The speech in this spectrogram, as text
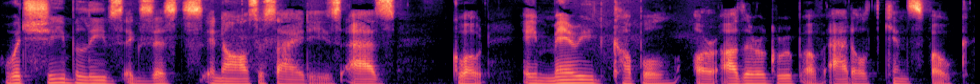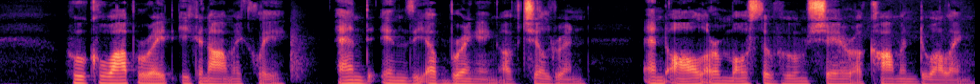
which she believes exists in all societies as, quote, a married couple or other group of adult kinsfolk who cooperate economically and in the upbringing of children, and all or most of whom share a common dwelling.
